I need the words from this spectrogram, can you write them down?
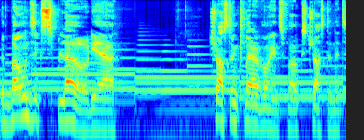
The bones explode, yeah. Trust in clairvoyance, folks. Trust in it.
